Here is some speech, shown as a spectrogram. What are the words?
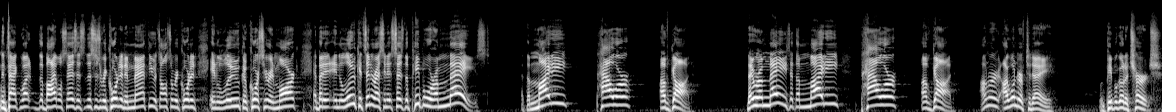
In fact, what the Bible says is this is recorded in Matthew. It's also recorded in Luke, of course, here in Mark. But in Luke, it's interesting. It says the people were amazed at the mighty power of God. They were amazed at the mighty power of God. I wonder, I wonder if today, when people go to church,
